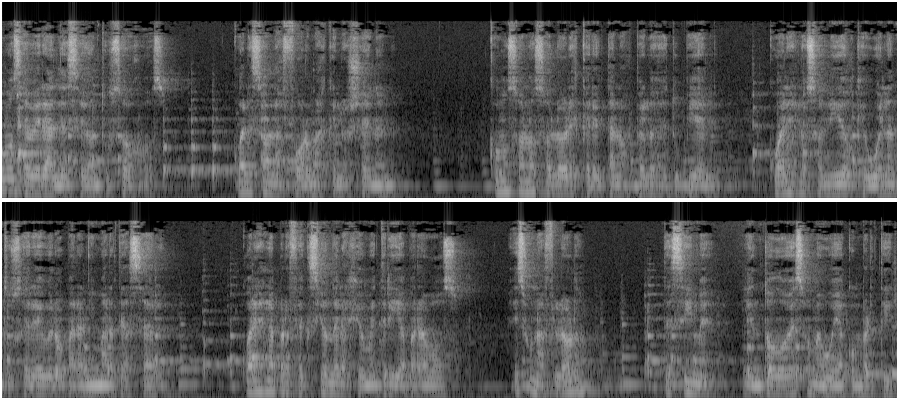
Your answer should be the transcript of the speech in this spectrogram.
Cómo se verá el deseo en tus ojos? ¿Cuáles son las formas que lo llenan? ¿Cómo son los olores que erectan los pelos de tu piel? ¿Cuáles los sonidos que vuelan tu cerebro para animarte a ser? ¿Cuál es la perfección de la geometría para vos? ¿Es una flor? Decime, y en todo eso me voy a convertir.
